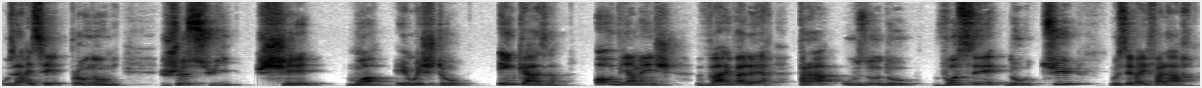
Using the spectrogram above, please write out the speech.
usar esse pronome. Je suis chez moi. Eu estou em casa. Obviamente, vai valer para uso do você, do tu. Você vai falar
